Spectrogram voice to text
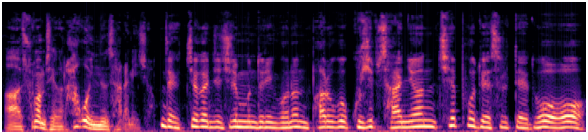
아, 수감 생활을 하고 있는 사람이죠. 네, 제가 이제 질문 드린 거는 바로 그 94년 체포됐을 때도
